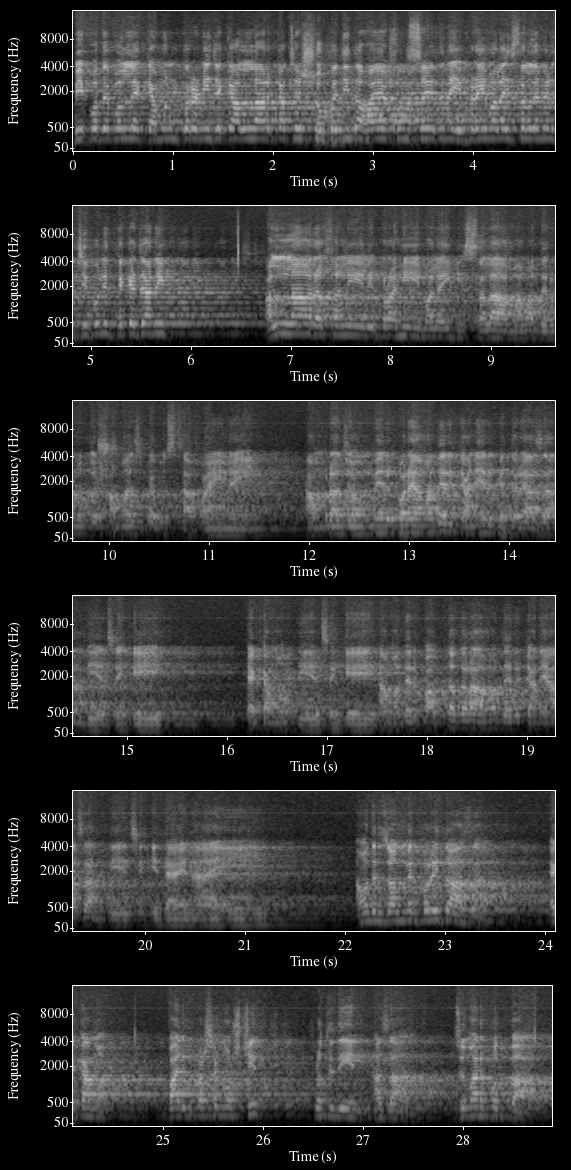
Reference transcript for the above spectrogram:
বিপদে পড়লে কেমন করে নিজেকে আল্লাহর কাছে সঁপে দিতে হয়? আসুন সৈয়দনা ইব্রাহিম আলাইসাল্লামের জীবনী থেকে জানি। আল্লাহর খালিল ইব্রাহিম আলাইহিস সালাম আমাদের মতো সমাজ ব্যবস্থা পায় নাই। আমরা জন্মের পরে আমাদের কানের ভেতরে আজান দিয়েছে কে? একামত দিয়েছে কে? আমাদের বাপদাদারা আমাদের কানে আজান দিয়েছে কি দেয় নাই? আমাদের জন্মের পরেই তো আজান, একামত, বাড়ির পাশে মসজিদ, প্রতিদিন আজান, জুমার খুতবা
